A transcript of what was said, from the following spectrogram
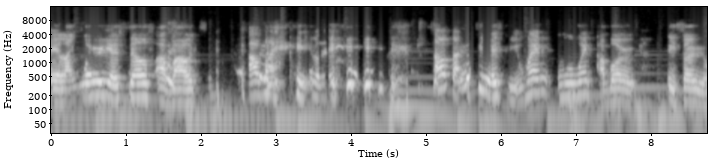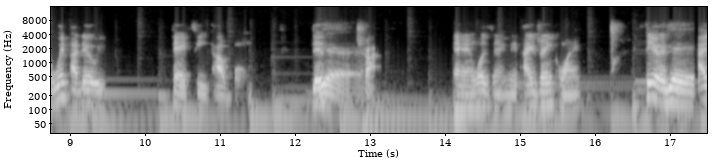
and like worry yourself about I'm like, like sometimes seriously when when about hey, eh, sorry when Adele 30 album this Yeah. track and what's the name I drink wine seriously Yeah. I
